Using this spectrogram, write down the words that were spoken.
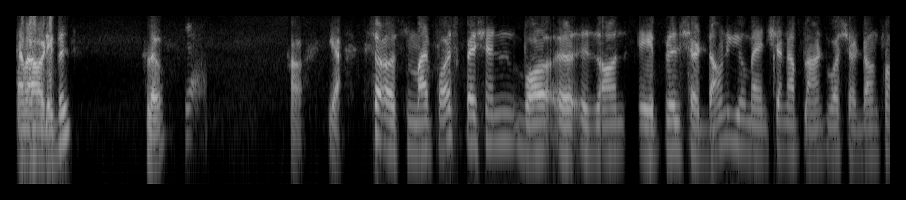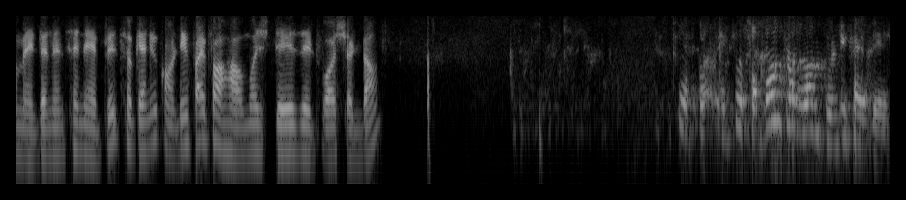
Am I audible? Hello? Yeah. Uh, yeah. Uh, so my first question uh, is on April shutdown. You mentioned a plant was shut down for maintenance in April. So can you quantify for how much days it was shut down? It was shut down for around 25 days.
